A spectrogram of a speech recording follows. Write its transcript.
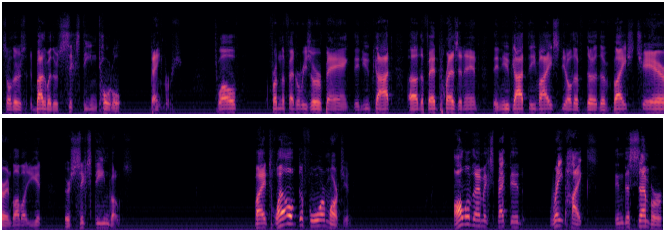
So there's, by the way, there's 16 total bankers. 12 from the Federal Reserve Bank. Then you've got uh, the Fed president. Then you've got the vice, you know, the, the, the vice chair and blah, blah. You get, there's 16 votes. By a 12 to 4 margin, all of them expected rate hikes in December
